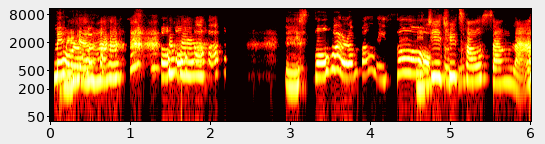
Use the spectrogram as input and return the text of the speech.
没有人吗？你收会有人帮你收？你寄去超商啦。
